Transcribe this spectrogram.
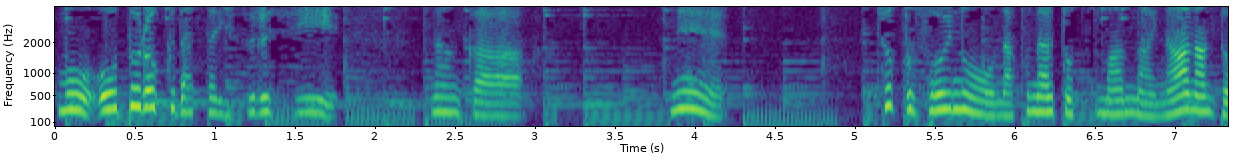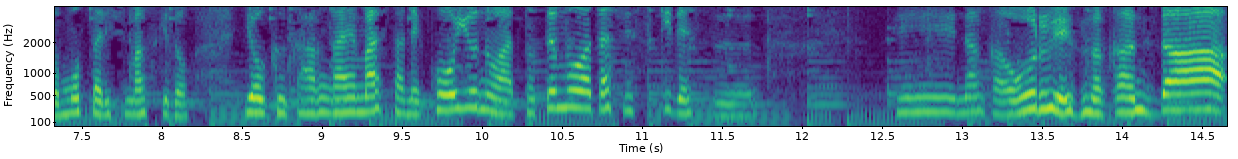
もうオートロックだったりするし、なんか、ねえ、ちょっとそういうのなくなるとつまんないなぁなんて思ったりしますけど、よく考えましたね。こういうのはとても私好きです。えー、なんかオールウェイズな感じだ。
